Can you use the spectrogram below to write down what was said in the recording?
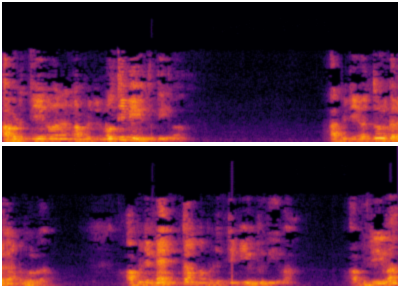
අපිට තියෙනවා නම් අපිට නොතිබිය යුතු දේවල් අපිට ඒක දුරු කරගන්න පුළුවන්. අපිට නැත්තම් අපිට තිබිය යුතු දේවල් අපිට ඒවා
